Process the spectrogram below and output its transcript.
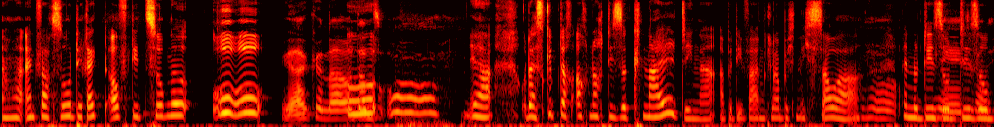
Aber einfach so direkt auf die Zunge. Oh, Ja, genau. Und Oh. dann so, oh. ja. Oder es gibt doch auch noch diese Knalldinger, aber die waren, glaube ich, nicht sauer. Ja. Wenn du die so, Nee, die so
